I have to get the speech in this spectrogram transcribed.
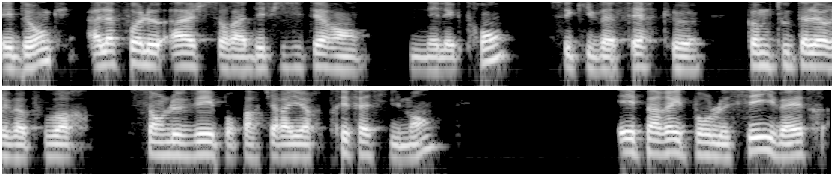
Et donc, à la fois le H sera déficitaire en électrons, ce qui va faire que, comme tout à l'heure, il va pouvoir s'enlever pour partir ailleurs très facilement. Et pareil pour le C, il va être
